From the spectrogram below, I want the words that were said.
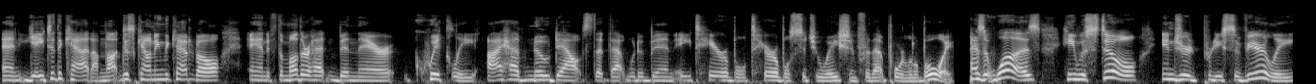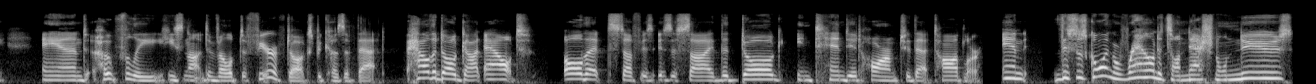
and yay to the cat, I'm not discounting the cat at all, and if the mother hadn't been there quickly, I have no doubts that that would have been a terrible, terrible situation for that poor little boy. As it was, he was still injured pretty severely, and hopefully he's not developed a fear of dogs because of that. How the dog got out, all that stuff is, is aside. The dog intended harm to that toddler. And this is going around, it's on national news,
